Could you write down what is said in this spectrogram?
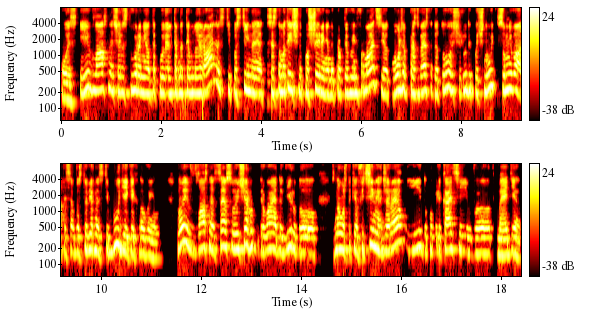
Ось і власне через створення такої альтернативної реальності, постійне систематичне поширення неправдивої інформації от, може призвести до того, що люди почнуть сумніватися в достовірності будь-яких новин. Ну і власне це в свою чергу підриває довіру до знову ж таки офіційних джерел і до публікацій в медіа.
